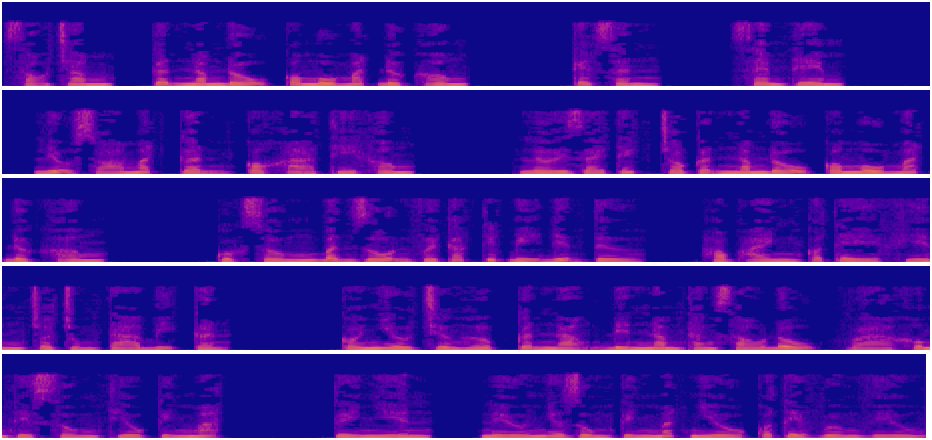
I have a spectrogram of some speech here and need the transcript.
600, cận 5 độ có mổ mắt được không? Capson, xem thêm. Liệu xóa mắt cận có khả thi không? Lời giải thích cho cận 5 độ có mổ mắt được không? Cuộc sống bận rộn với các thiết bị điện tử, học hành có thể khiến cho chúng ta bị cận. Có nhiều trường hợp cận nặng đến 5 tháng 6 độ và không thể sống thiếu kính mắt. Tuy nhiên, nếu như dùng kính mắt nhiều có thể vương víu,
